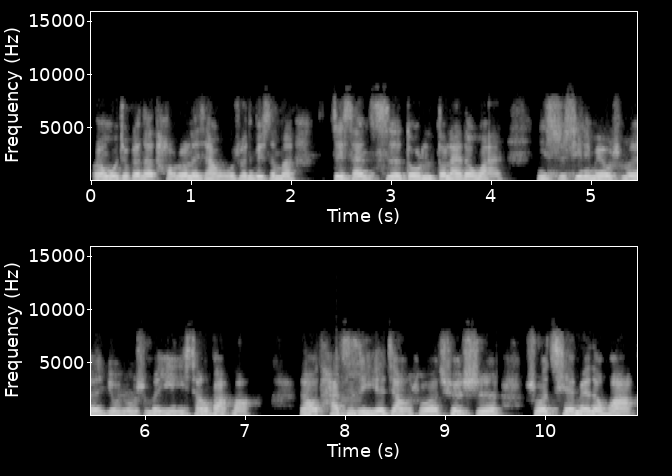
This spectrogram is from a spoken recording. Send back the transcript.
然后我就跟他讨论了一下，我说你为什么？这三次都都来的晚，你是心里面有什么有有什么一一想法吗？然后他自己也讲说，确实说前面的话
